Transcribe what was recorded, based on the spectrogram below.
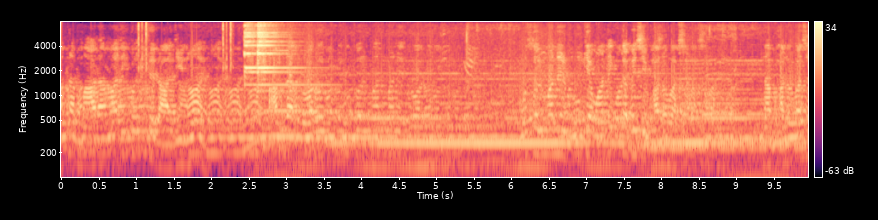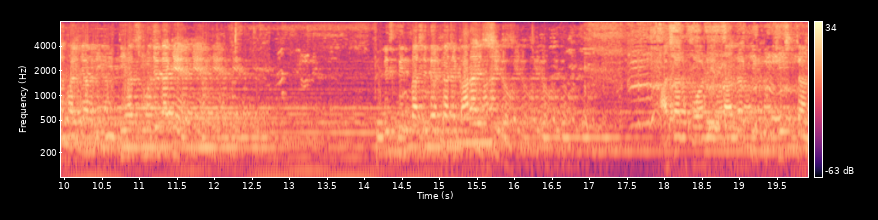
আমরা মারামারি করতে রাজি নয়। আমরা দরদি মুসলমান মানে দরদি। মুসলমানের বুকে অনেকটা বেশি ভালোবাসা না ভালোবাসা থাকে আপনি ইতিহাস খুঁজে থাকেন ফিলিস্তিনবাসীদের কাছে কারা এসেছিল? আসার পরে তারা কিন্তু খ্রিস্টান,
